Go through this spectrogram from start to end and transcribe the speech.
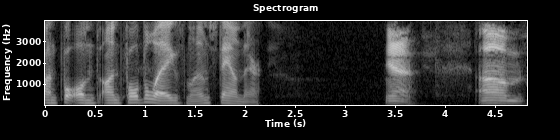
unfold unfold the legs, and let them stand there. Yeah. Um,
